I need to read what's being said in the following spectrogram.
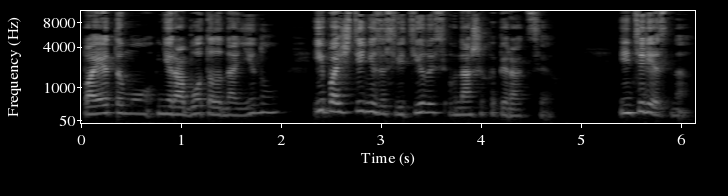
Поэтому не работала на Нину и почти не засветилась в наших операциях. Интересно,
